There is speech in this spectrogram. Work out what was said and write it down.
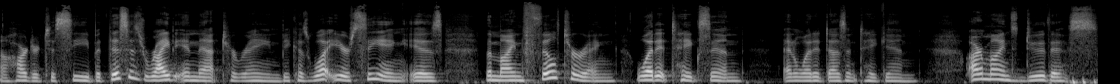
uh, harder to see. But this is right in that terrain because what you're seeing is the mind filtering what it takes in and what it doesn't take in. Our minds do this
